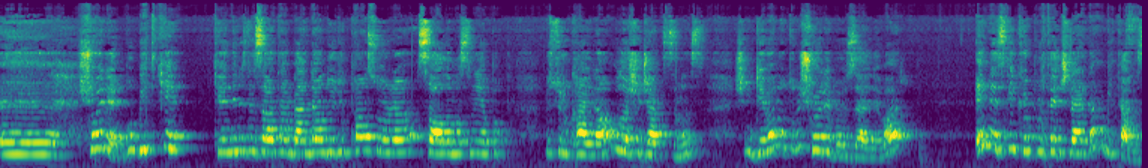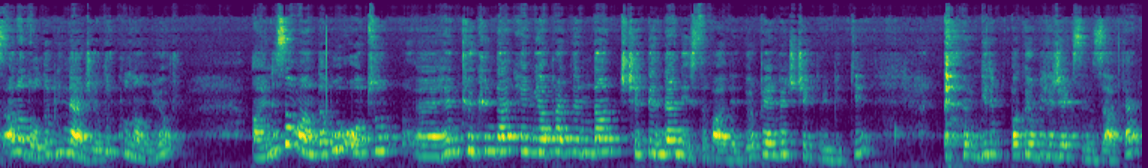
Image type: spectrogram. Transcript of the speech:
E, şöyle bu bitki kendiniz de zaten benden duyduktan sonra sağlamasını yapıp bir sürü kaynağa ulaşacaksınız. Şimdi geven otunun şöyle bir özelliği var. En eski köpürteçlerden bir tanesi. Anadolu'da binlerce yıldır kullanılıyor. Aynı zamanda bu otun hem kökünden hem yapraklarından, çiçeklerinden de istifade ediyor. Pembe çiçekli bir bitki. Girip bakabileceksiniz zaten.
